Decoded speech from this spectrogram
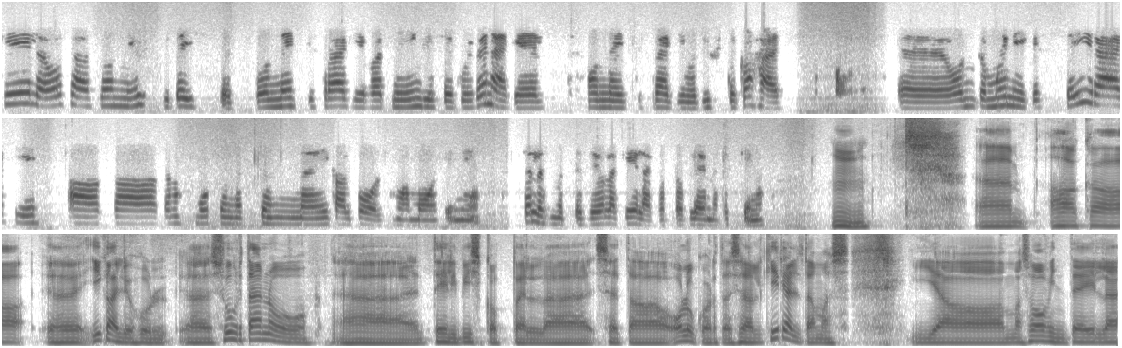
keele osas on üht kui teist, et on neid, kes räägivad nii inglise kui vene keelt, on neid, kes räägivad ühte-kahest. on ka mõni, kes ei räägi, aga, aga noh, ma usun, et see on igal pool samamoodi, nii et selles mõttes ei ole keelega probleeme tekkinud mm.. Äh, aga äh, igal juhul äh, suur tänu äh, Teeli Piiskopel äh, seda olukorda seal kirjeldamas. Ja ma soovin teile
